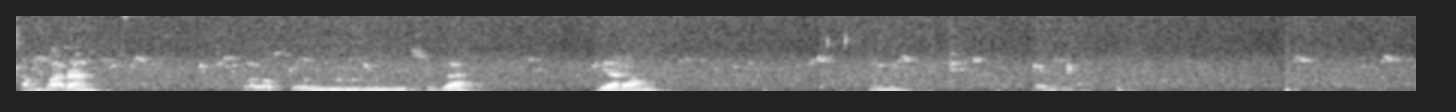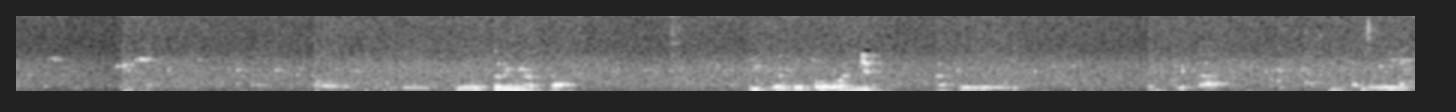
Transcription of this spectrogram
sambaran walaupun sudah jarang ini itu ternyata tiga di bawahnya. Aduh dan kita simpan dulu lah.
